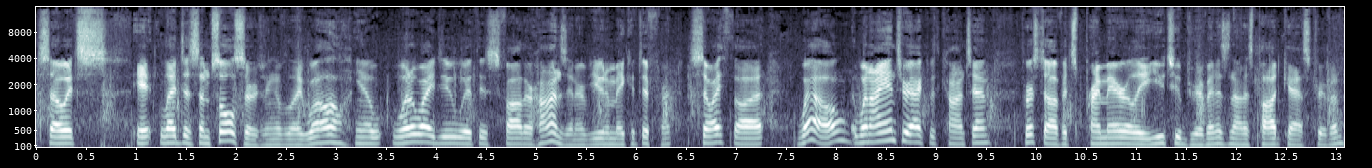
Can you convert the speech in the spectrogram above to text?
So it's it led to some soul searching of like, well, you know, what do I do with this Father Hans interview to make it different? So I thought, Well, when I interact with content, First off, it's primarily YouTube driven, it's not as podcast driven,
